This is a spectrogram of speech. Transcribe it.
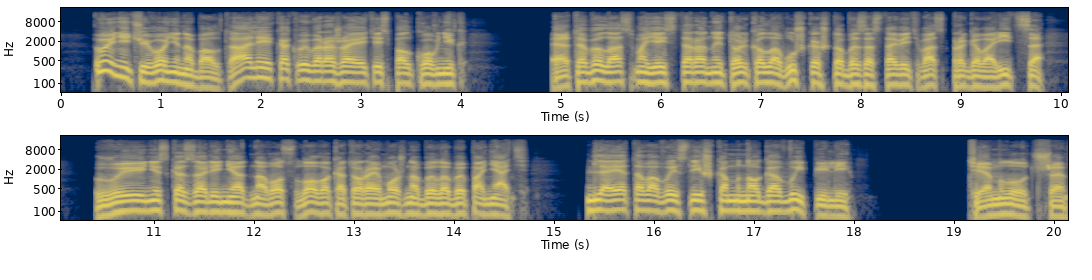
— «вы ничего не наболтали, как вы выражаетесь, полковник. Это была с моей стороны только ловушка, чтобы заставить вас проговориться. Вы не сказали ни одного слова, которое можно было бы понять. Для этого вы слишком много выпили». «Тем лучше»,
